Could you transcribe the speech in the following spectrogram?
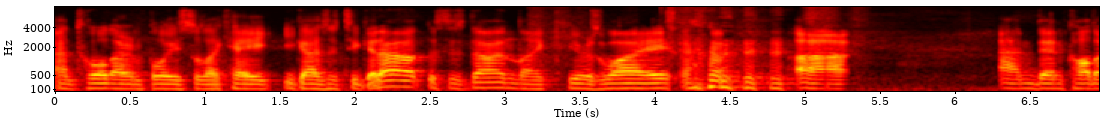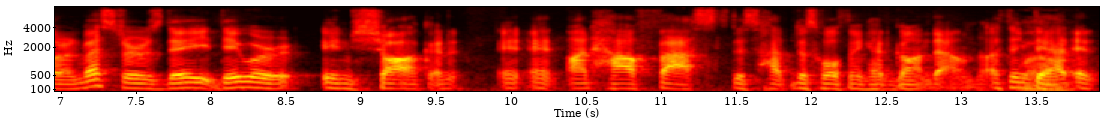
and told our employees so like hey you guys need to get out. This is done. Like here's why. Uh, and then called our investors. They they were in shock and, and, and on how fast this had this whole thing had gone down i think wow. they had it,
